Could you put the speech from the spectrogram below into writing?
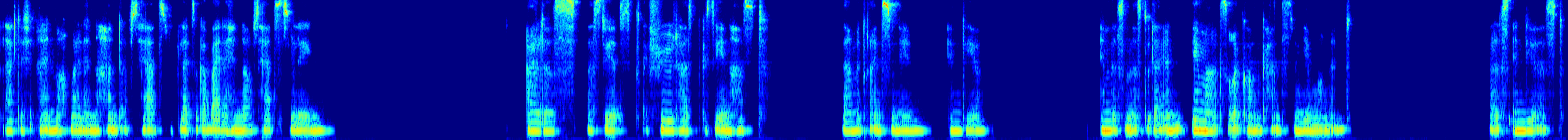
lade dich ein, nochmal deine Hand aufs Herz, vielleicht sogar beide Hände aufs Herz zu legen. All das, was du jetzt gefühlt hast, gesehen hast, damit reinzunehmen in dir. Im Wissen, dass du da immer zurückkommen kannst, in jedem Moment. Weil es in dir ist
